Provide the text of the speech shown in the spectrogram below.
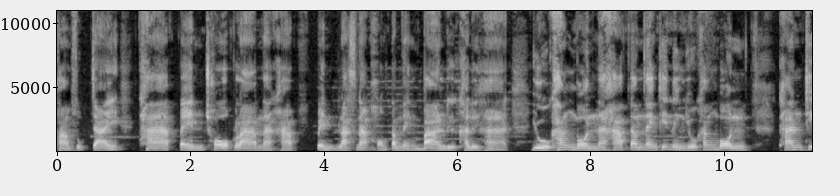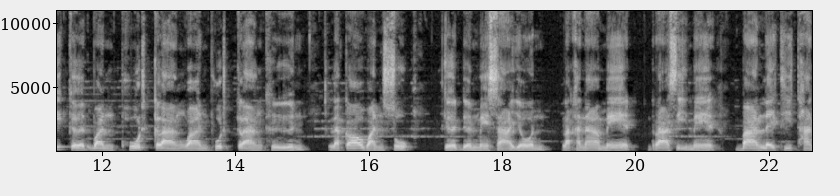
ความสุขใจ ถ้าเป็นโชคลาภนะครับ เป็นลักษณะของตำแหน่งบ้านหรือคฤหาสน์อยู่ข้างบนนะครับตำแหน่งที่หนึ่งอยู่ข้างบน ท่านที่เกิดวันพุธกลางวันพุธกลางคืน และก็วันศุกร์เกิดเดือนเมษายนลัคนาเมษราศีเมษบ้านเลขที่ท่าน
